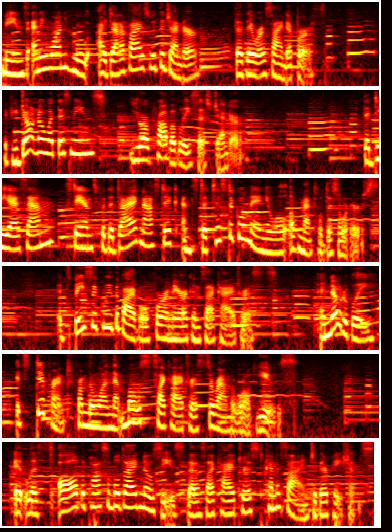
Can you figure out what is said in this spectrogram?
means anyone who identifies with the gender that they were assigned at birth. If you don't know what this means, you're probably cisgender. The DSM stands for the Diagnostic and Statistical Manual of Mental Disorders. It's basically the Bible for American psychiatrists, and notably, it's different from the one that most psychiatrists around the world use. It lists all the possible diagnoses that a psychiatrist can assign to their patients.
